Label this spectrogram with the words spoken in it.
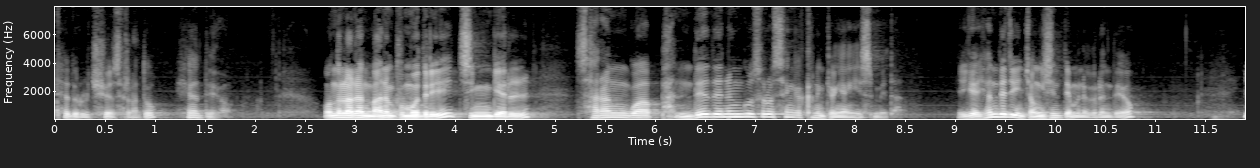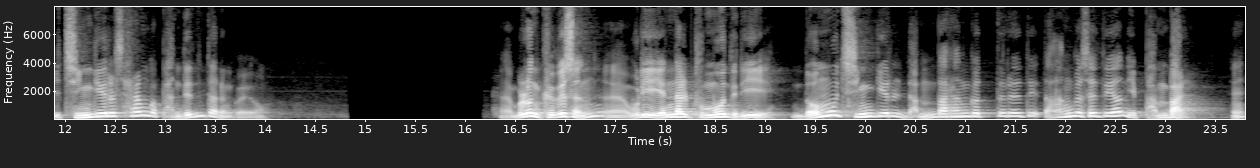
태도를 취해서라도 해야 돼요. 오늘날은 많은 부모들이 징계를 사랑과 반대되는 것으로 생각하는 경향이 있습니다. 이게 현대적인 정신 때문에 그런데요. 이 징계를 사랑과 반대된다는 거예요. 아, 물론 그것은 아, 우리 옛날 부모들이 너무 징계를 남발한 것들에 대한 것에 대한 이 반발, 예?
